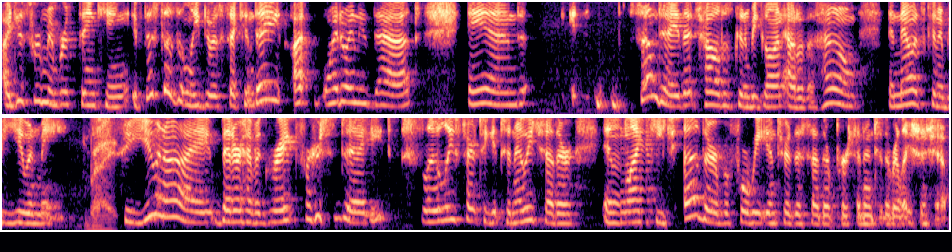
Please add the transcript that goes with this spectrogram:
I just remember thinking, if this doesn't lead to a second date, I, why do I need that? And it, someday that child is going to be gone out of the home, and now it's going to be you and me. Right. So you and I better have a great first date, slowly start to get to know each other and like each other before we enter this other person into the relationship.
